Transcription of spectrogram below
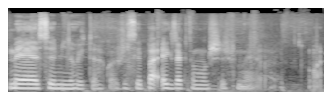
mais c'est minoritaire. Quoi. Je sais pas exactement le chiffre, mais voilà.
